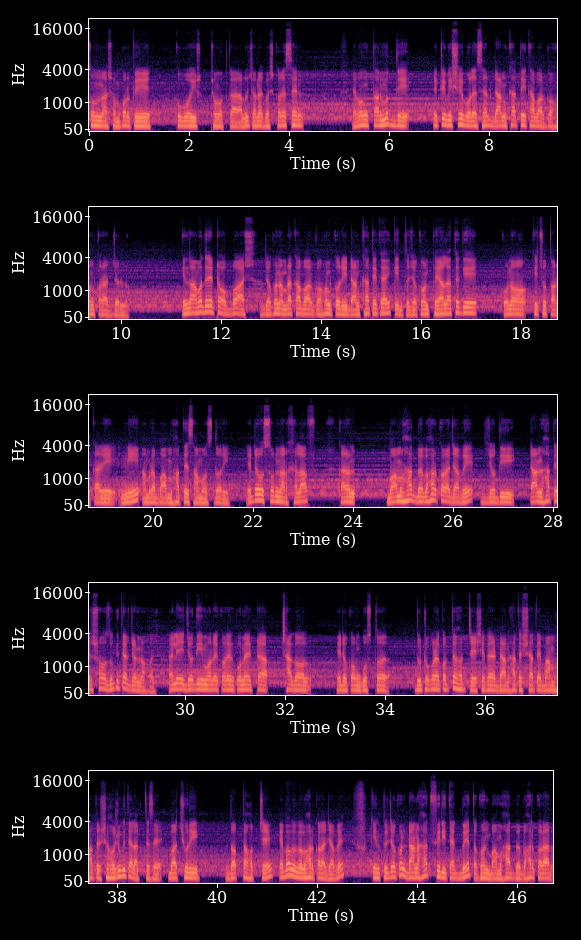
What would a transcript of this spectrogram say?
সন্না সম্পর্কে খুবই চমৎকার আলোচনা পেশ করেছেন এবং তার মধ্যে একটি বিষয় বলেছেন ডান খাতে খাবার গ্রহণ করার জন্য। কিন্তু আমাদের একটা অভ্যাস, যখন আমরা খাবার গ্রহণ করি, ডান খাতে খাই, কিন্তু যখন পেয়ালা থেকে কোনো কিছু তরকারি নিয়ে আমরা বাম হাতে চামচ ধরি। এটাও সন্ন্যার খেলাফ, কারণ বাম হাত ব্যবহার করা যাবে যদি ডান হাতের সহযোগিতার জন্য হয়। তাহলে যদি মনে করেন কোনো একটা ছাগল এরকম গোস্ত দুটো করে করতে হচ্ছে, সেখানে ডান হাতের সাথে বাম হাতের সহযোগিতা লাগতেছে, বা ছুরি দত্তা হচ্ছে এভাবে ব্যবহার করা যাবে। কিন্তু যখন ডান হাত ফ্রি থাকবে, তখন বাম হাত ব্যবহার করার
